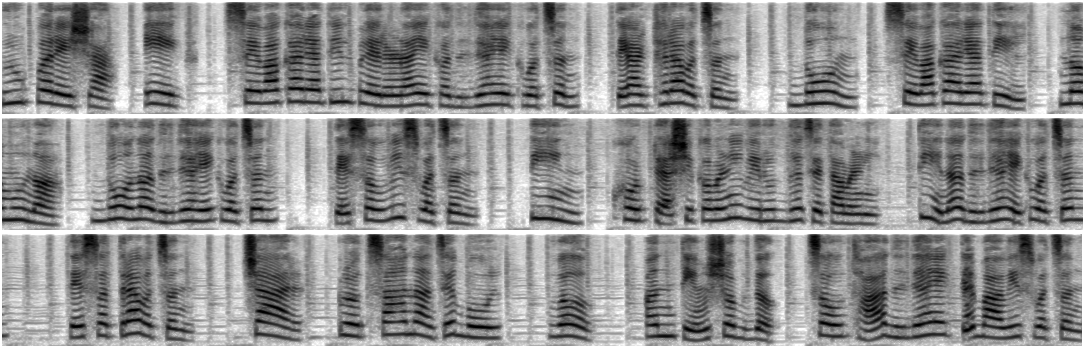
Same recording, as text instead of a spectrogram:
रूपरेषा एक सेवा कार्यातील प्रेरणा एक अध्याय एक वचन ते अठरा वचन. दोन सेवा कार्यातील नमुना दोन अध्याय एक वचन ते सव्वीस वचन. तीन खोट्या शिकवणी विरुद्ध चेतावणी. तीन अध्याय एक वचन ते सतरा वचन. चार प्रोत्साहनाचे बोल व अंतिम शब्द. चौथा अध्याय एक ते बावीस वचन.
